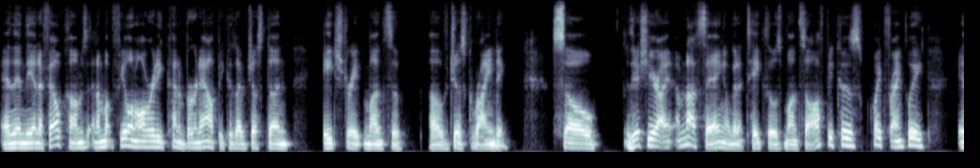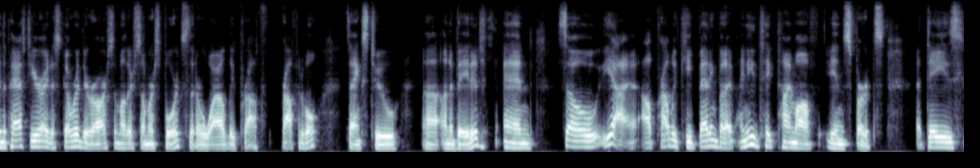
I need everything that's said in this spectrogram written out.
And then the NFL comes and I'm feeling already kind of burnt out because I've just done eight straight months of, of just grinding. So this year, I, I'm not saying I'm going to take those months off because, quite frankly, in the past year, I discovered there are some other summer sports that are wildly prof profitable thanks to uh, unabated. And so, yeah, I'll probably keep betting, but I, I need to take time off in spurts, uh, days,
